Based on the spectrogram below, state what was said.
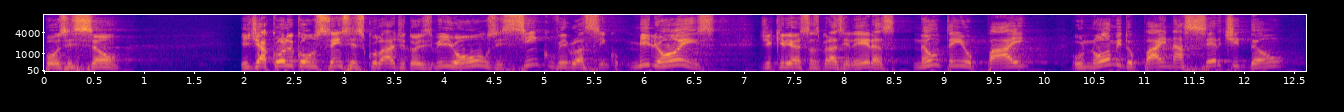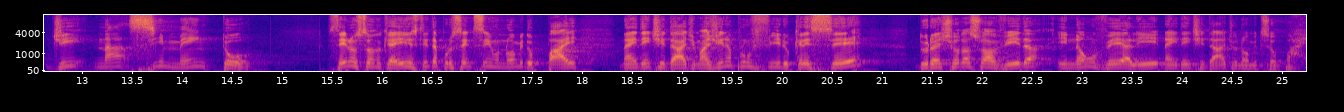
posição. E de acordo com o censo escolar de 2011, 5,5 milhões de crianças brasileiras não têm o pai o nome do pai na certidão de nascimento. Você tem noção do que é isso? 30% sem o nome do pai na identidade. Imagina para um filho crescer durante toda a sua vida e não ver ali na identidade o nome do seu pai.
